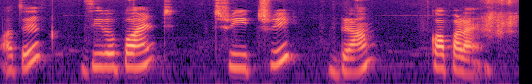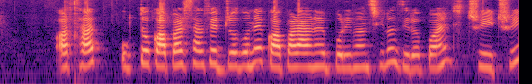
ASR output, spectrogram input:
অতএব zero point three three gram copper ion অর্থাৎ উক্ত কপার সালফেট দ্রবণে কপার আয়নের পরিমাণ ছিল zero point three three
